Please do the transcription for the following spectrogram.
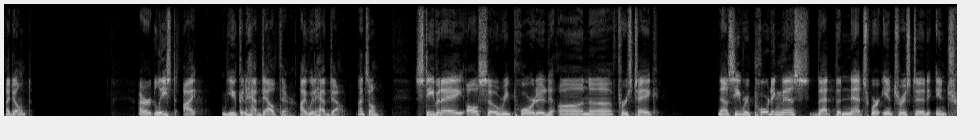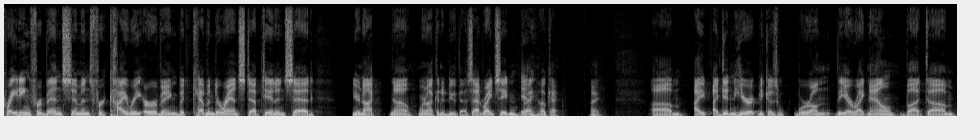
I don't. Or at least I you can have doubt there. I would have doubt. That's all. Stephen A also reported on uh, first take. Now, is he reporting this that the Nets were interested in trading for Ben Simmons for Kyrie Irving, but Kevin Durant stepped in and said, You're not, no, we're not going to do that. Is that right, Seton? Yeah. Okay. okay. All right. Um, I, I didn't hear it because we're on the air right now, but um,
